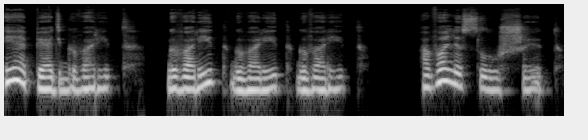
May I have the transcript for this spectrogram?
И опять говорит, говорит, говорит, говорит. А Валя слушает.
